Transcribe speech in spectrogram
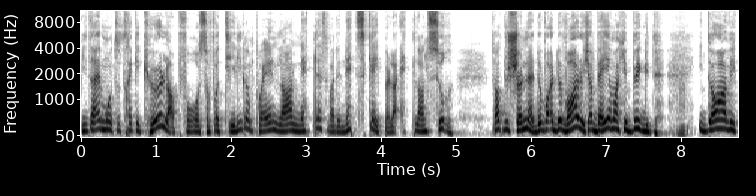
Vi drev måtte trekke kølapp for oss å få tilgang på en eller annen nettleser. Var det Netscape eller et eller annet surr? Så at du skjønner, det var det, var det ikke, Veier var ikke bygd. I dag har vi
